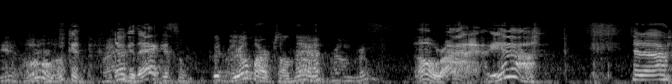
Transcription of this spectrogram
Yeah. Oh, look at look at that. Get some good grill marks on there. Brown grill. All right, yeah. Ta-da!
